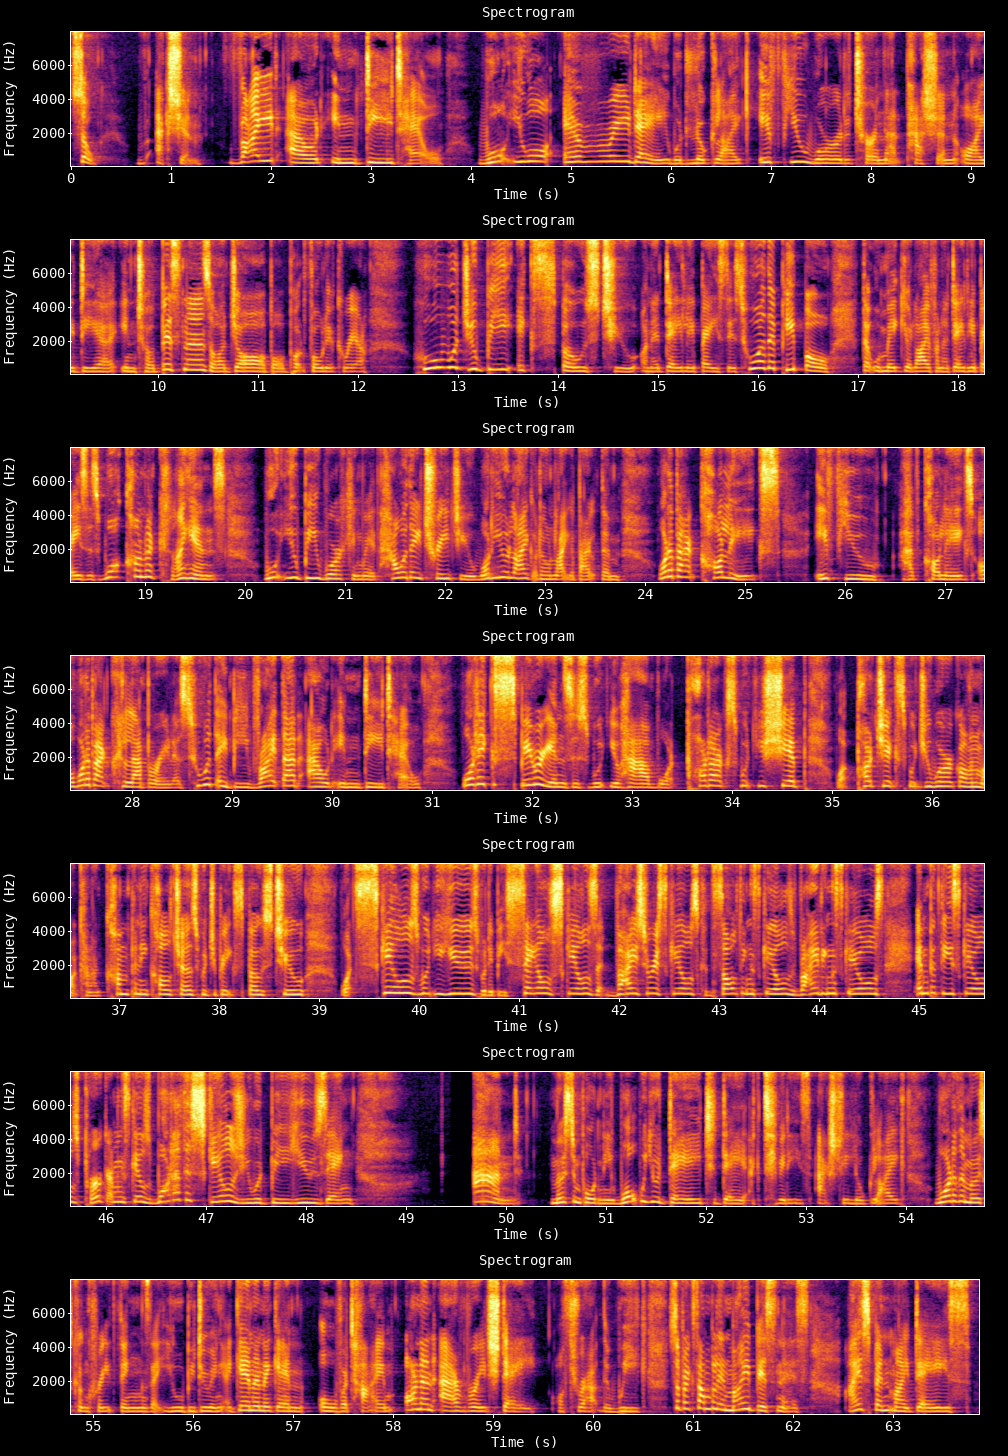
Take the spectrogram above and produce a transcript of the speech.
So, action. Write out in detail what your everyday would look like if you were to turn that passion or idea into a business or a job or portfolio career. Who would you be exposed to on a daily basis? Who are the people that will make your life on a daily basis? What kind of clients would you be working with? How will they treat you? What do you like or don't like about them? What about colleagues? If you have colleagues, or what about collaborators? Who would they be? Write that out in detail. What experiences would you have? What products would you ship? What projects would you work on? What kind of company cultures would you be exposed to? What skills would you use? Would it be sales skills, advisory skills, consulting skills, writing skills, empathy skills, programming skills? What are the skills you would be using? And most importantly, what will your day to day activities actually look like? What are the most concrete things that you will be doing again and again over time on an average day or throughout the week? So, for example, in my business, I spend my days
